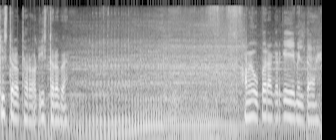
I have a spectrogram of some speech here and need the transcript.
किस तरफ़ था रोड इस तरफ़ है। हमें ऊपर आकर के ये मिलता है। है?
